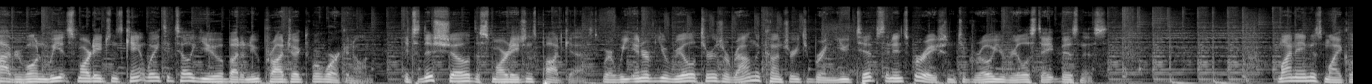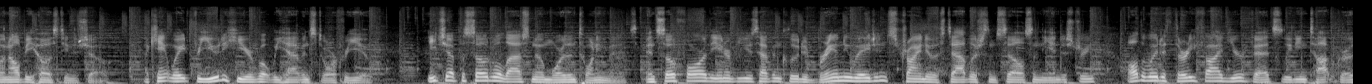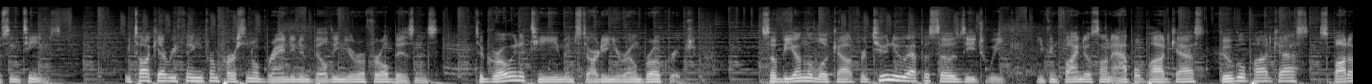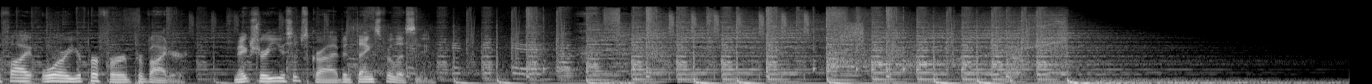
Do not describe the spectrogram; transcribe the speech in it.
Hi, everyone. We at Smart Agents can't wait to tell you about a new project we're working on. It's this show, the Smart Agents Podcast, where we interview realtors around the country to bring you tips and inspiration to grow your real estate business. My name is Michael, and I'll be hosting the show. I can't wait for you to hear what we have in store for you. Each episode will last no more than 20 minutes, and so far the interviews have included brand new agents trying to establish themselves in the industry, all the way to 35 year vets leading top grossing teams. We talk everything from personal branding and building your referral business to growing a team and starting your own brokerage. So be on the lookout for two new episodes each week. You can find us on Apple Podcasts, Google Podcasts, Spotify, or your preferred provider. Make sure you subscribe and thanks for listening.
